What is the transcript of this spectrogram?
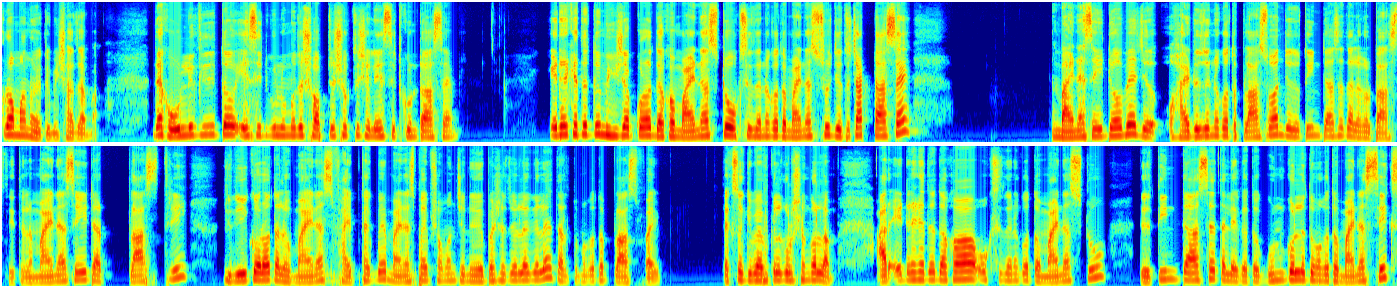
ক্রমান্বয়ে তুমি সাজাবা। দেখো, উল্লিখিত অ্যাসিডগুলোর মধ্যে সবচেয়ে শক্তিশালী অ্যাসিড কোনটা আছে? এটার ক্ষেত্রে তুমি হিসাব করো, দেখো মাইনাস টু অক্সিজেনের কত? মাইনাস টু যেহেতু চারটা আছে মাইনাস এইট হবে, যে হাইড্রোজেনের কত? প্লাস ওয়ান যেহেতু তিনটা আছে, তাহলে প্লাস থ্রি তাহলে মাইনাস এইট আর প্লাস থ্রি যদি করো, তাহলে মাইনাস ফাইভ থাকবে। মাইনাস ফাইভ সমান চিহ্ন ওই পাশে চলে গেলে, তাহলে তোমার কত? প্লাস ফাইভ দেখছ, কীভাবে ক্যালকুলেশন করলাম? আর এটার ক্ষেত্রে দেখো অক্সিজেনের কত? মাইনাস টু যদি তিনটা আছে, তাহলে কত গুণ করলে তোমার কত মাইনাস সিক্স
